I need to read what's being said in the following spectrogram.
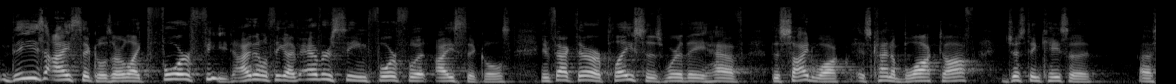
These icicles are like four feet. I don't think I've ever seen four foot icicles. In fact, there are places where they have the sidewalk is kind of blocked off just in case a, a,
